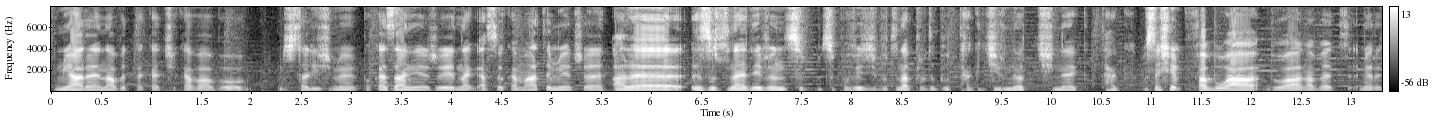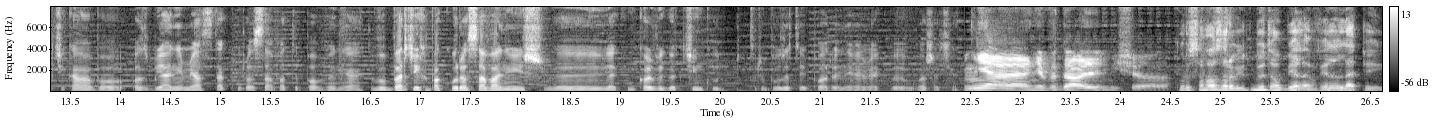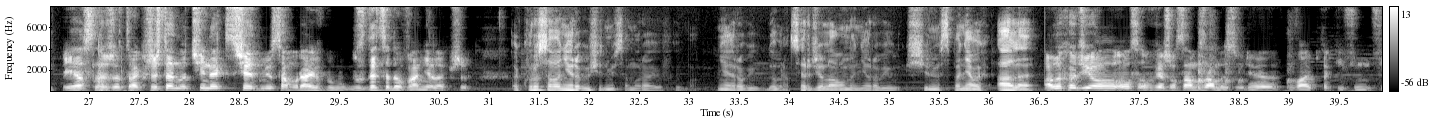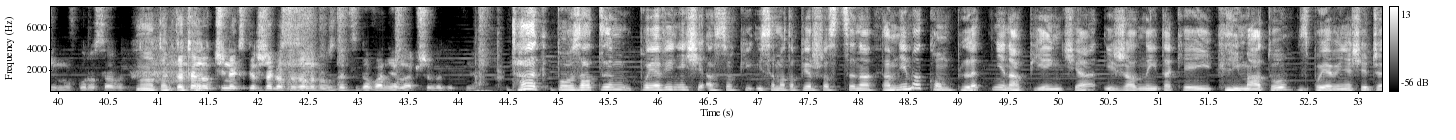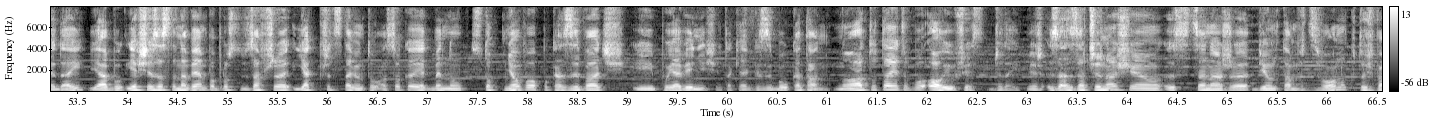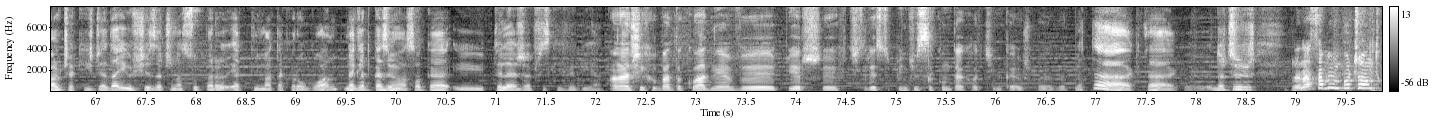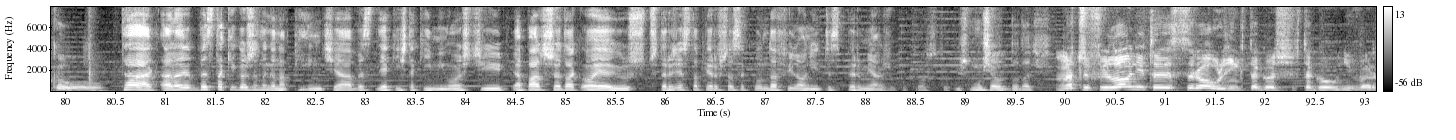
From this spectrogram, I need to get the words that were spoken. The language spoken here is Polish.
w miarę nawet taka ciekawa, bo dostaliśmy pokazanie, że jednak Asoka ma te miecze, ale Jezu, to nawet nie wiem co, co powiedzieć, bo to naprawdę był tak dziwny odcinek, tak, w sensie fabuła była nawet w miarę ciekawa, bo odbijanie miasta Kurosawa typowy, nie? To był bardziej chyba Kurosawa niż w jakimkolwiek odcinku który był do tej pory, nie wiem jak wy uważacie. Nie, nie wydaje mi się. Kurosawa zrobiłby to o wiele, o wiele lepiej. Jasne, że tak. Przecież ten odcinek z siedmiu samurajów był zdecydowanie lepszy. A Kurosawa nie robił Siedmiu Samurajów chyba. Nie, robił, dobra. Sergio Leone nie robił Siedmiu Wspaniałych, ale... Ale chodzi o, o, wiesz, o sam zamysł, nie? Vibe takich film, filmów Kurosawy. No tak, To tak, ten tak. odcinek z pierwszego sezonu był zdecydowanie lepszy według mnie. Tak, poza tym pojawienie się Asoki i sama ta pierwsza scena, tam nie ma kompletnie napięcia i żadnej takiej klimatu z pojawienia się Jedi. Ja, bu- ja się zastanawiałem po prostu zawsze, jak przedstawią tą Asokę, jak będą stopniowo pokazywać i pojawienie się, tak jak z Bo-Katan. No a tutaj to było, o już jest Jedi. Wiesz, za- zaczyna się scena, że biją tam w dzwon, ktoś walczy jakiś Jedi, już się zaczyna super, jak klimatak Rogue One. Nagle pokazują Asokę i tyle, że wszystkich wybija. Ona się chyba dokładnie w pierwszych 45 sekundach odcinka już pojawia. No tak, tak. Znaczy już No na samym początku! Tak, ale bez takiego żadnego napięcia, bez jakiejś takiej miłości. Ja patrzę tak, ojej, już 41 sekunda Filoni, ty spermiarzy po prostu. Już musiał dodać. Znaczy Filoni to jest Rowling tego, tego uniwersum.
